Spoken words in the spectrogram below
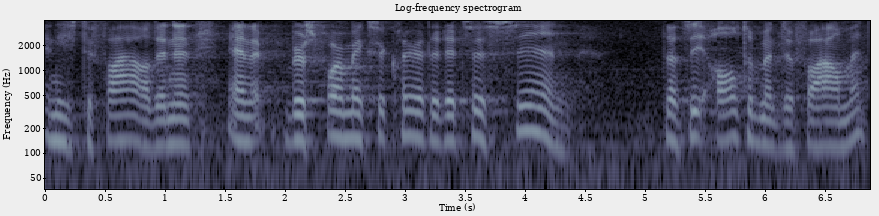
And he's defiled. And, and verse 4 makes it clear that it's his sin that's the ultimate defilement.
